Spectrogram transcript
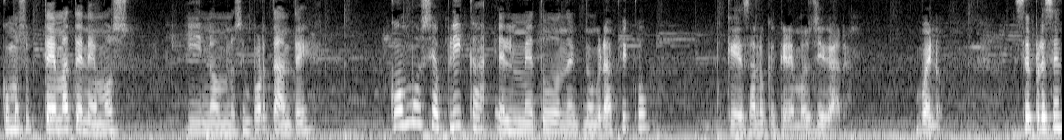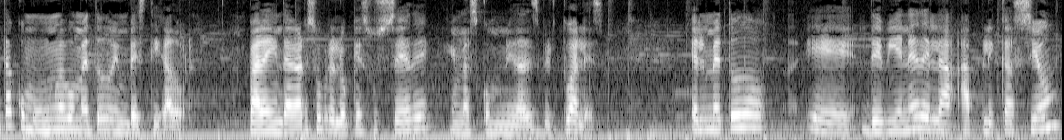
Como subtema tenemos, y no menos importante, cómo se aplica el método etnográfico, que es a lo que queremos llegar. Bueno, se presenta como un nuevo método investigador para indagar sobre lo que sucede en las comunidades virtuales. El método eh, deviene de la aplicación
